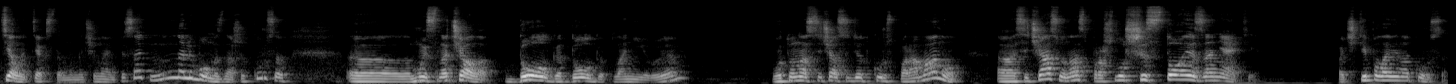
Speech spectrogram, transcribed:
тело текста мы начинаем писать, ну, на любом из наших курсов, э, мы сначала долго-долго планируем. Вот у нас сейчас идет курс по роману, сейчас у нас прошло шестое занятие, почти половина курса.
